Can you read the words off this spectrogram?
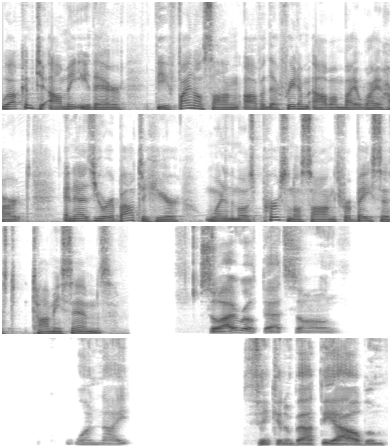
Welcome to I'll Meet You There, the final song off of the Freedom album by Whiteheart, and as you are about to hear, one of the most personal songs for bassist Tommy Sims. So I wrote that song one night, thinking about the album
